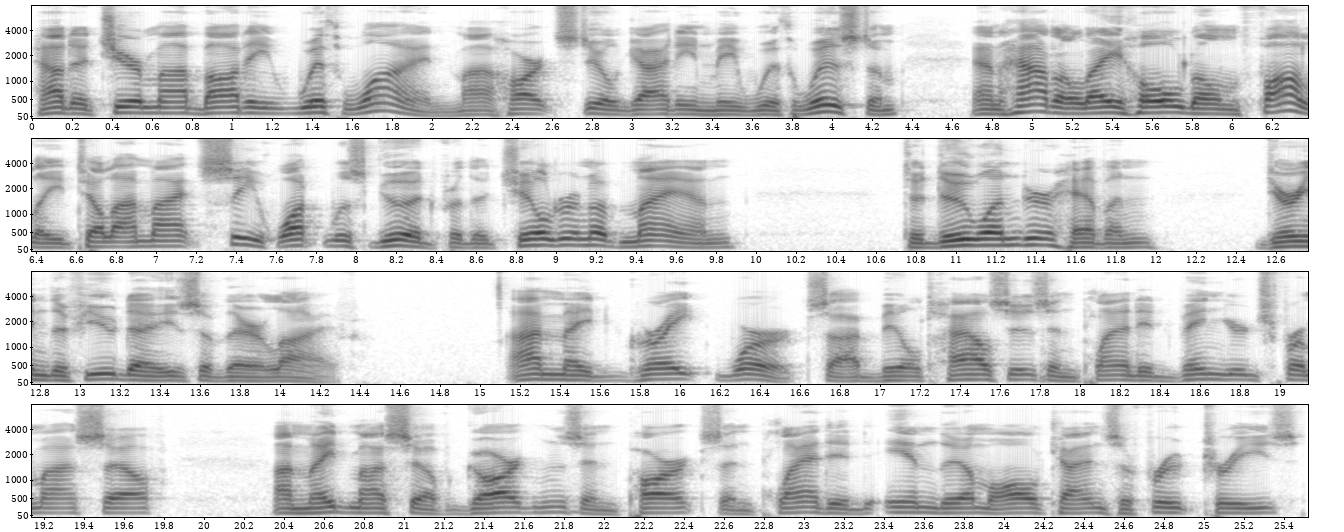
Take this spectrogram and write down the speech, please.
how to cheer my body with wine, my heart still guiding me with wisdom, and how to lay hold on folly till I might see what was good for the children of man to do under heaven during the few days of their life. I made great works. I built houses and planted vineyards for myself. I made myself gardens and parks and planted in them all kinds of fruit trees.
